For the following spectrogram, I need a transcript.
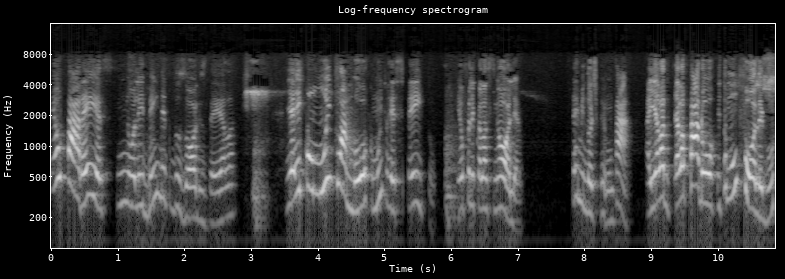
eu parei assim, olhei bem dentro dos olhos dela e aí, com muito amor, com muito respeito, eu falei com ela assim: olha, terminou de perguntar? Aí ela, ela parou e tomou um fôlego.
